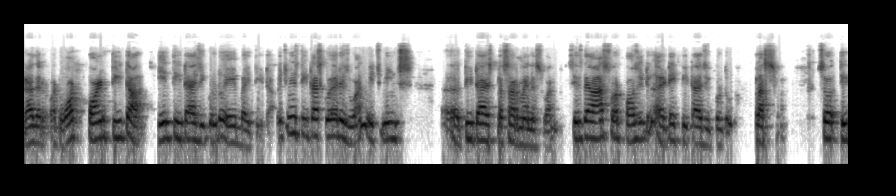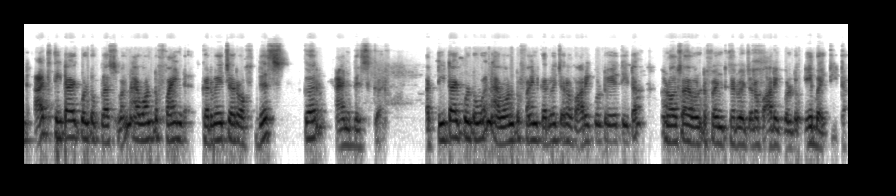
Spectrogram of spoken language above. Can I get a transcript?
rather at what point theta, a theta is equal to a by theta, which means theta square is 1, which means uh, theta is plus or minus 1. Since they asked for positive, I'll take theta is equal to plus 1. So theta, at theta equal to plus 1, I want to find curvature of this curve and this curve. At theta equal to 1, I want to find curvature of r equal to a theta and also I want to find curvature of r equal to a by theta.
